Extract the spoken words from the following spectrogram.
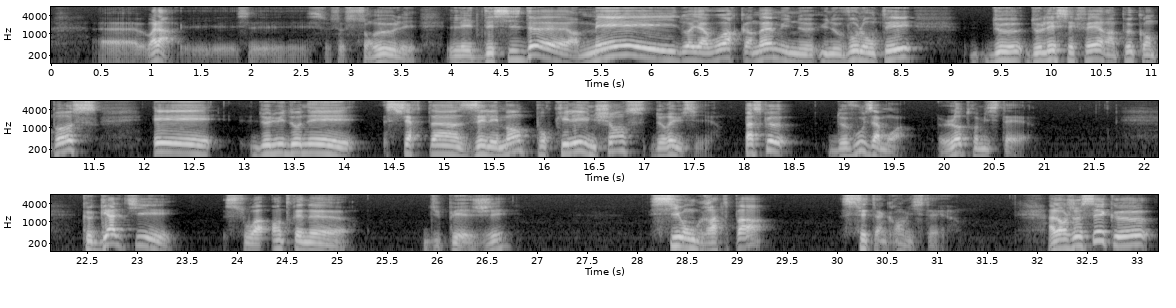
euh, voilà, ce sont eux les, les, décideurs, mais il doit y avoir quand même une, une volonté de, laisser faire un peu Campos et de lui donner certains éléments pour qu'il ait une chance de réussir. Parce que, de vous à moi, l'autre mystère, que Galtier soit entraîneur du PSG, si on gratte pas, c'est un grand mystère. Alors je sais que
